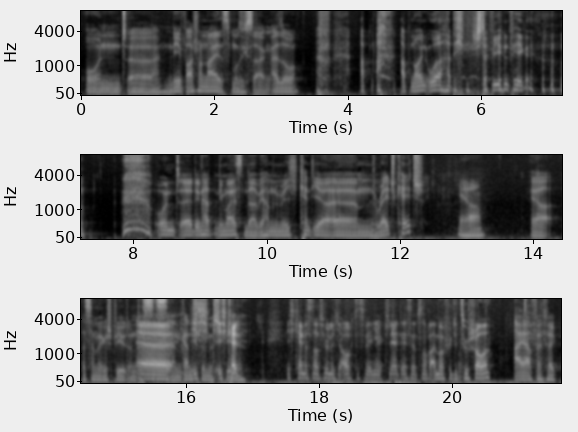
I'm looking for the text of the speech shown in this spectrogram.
Und äh, nee, war schon nice, muss ich sagen. Also ab, ab 9 Uhr hatte ich einen stabilen Pegel. Und äh, den hatten die meisten da. Wir haben nämlich, kennt ihr ähm, Rage Cage? Ja. Ja, das haben wir gespielt und das Äh, ist ein ganz ich, schlimmes ich Spiel. Kenn, ich kenne das natürlich auch, deswegen erklärt er es jetzt noch einmal für die Zuschauer. Ah ja, perfekt.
